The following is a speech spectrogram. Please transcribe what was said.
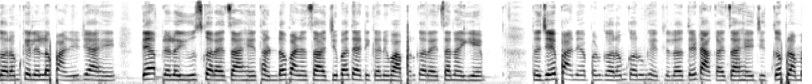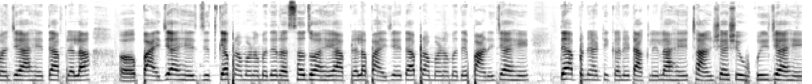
गरम केलेलं पाणी जे आहे ते आपल्याला यूज करायचं आहे. थंड पाण्याचा अजिबात या ठिकाणी वापर करायचा नाही आहे तर जे पाणी आपण गरम करून घेतलेलं ते टाकायचं आहे. जितकं प्रमाण जे आहे ते आपल्याला पाहिजे आहे. जितक्या प्रमाणामध्ये रस्सा जो आहे आपल्याला पाहिजे त्या प्रमाणामध्ये पाणी जे आहे ते आपण या ठिकाणी टाकलेलं आहे. छानशी अशी उकळी जी आहे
